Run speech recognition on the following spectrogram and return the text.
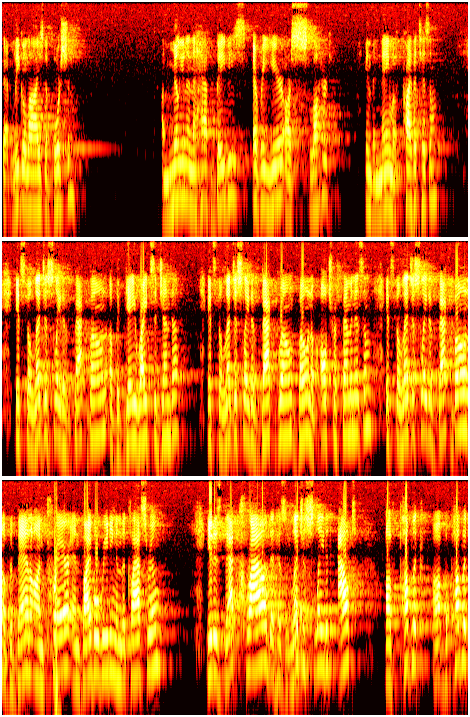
that legalized abortion. A million and a half babies every year are slaughtered in the name of privatism. It's the legislative backbone of the gay rights agenda. It's the legislative backbone of ultra feminism. It's the legislative backbone of the ban on prayer and Bible reading in the classroom. It is that crowd that has legislated out of public of the public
